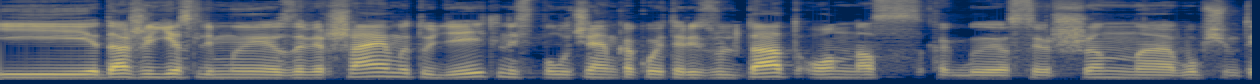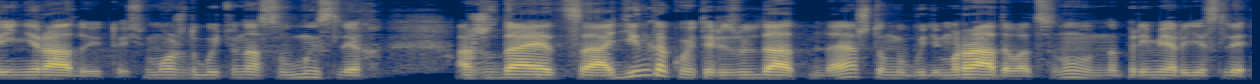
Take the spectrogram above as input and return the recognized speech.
И даже если мы завершаем эту деятельность, получаем какой-то результат, он нас как бы совершенно, в общем-то, и не радует. То есть, может быть, у нас в мыслях ожидается один какой-то результат, да, что мы будем радоваться. Ну, например, если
